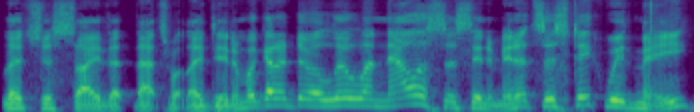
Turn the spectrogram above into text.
let's just say that that's what they did. And we're going to do a little analysis in a minute. So stick with me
